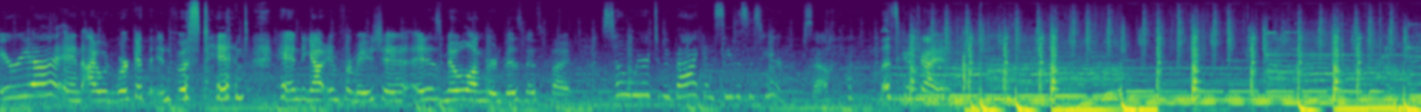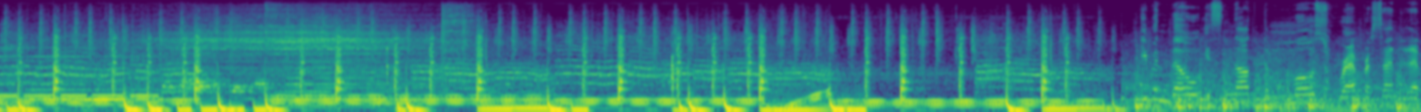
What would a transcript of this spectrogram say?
area and I would work at the info stand handing out information. It is no longer in business, but so weird to be back and see this is here. So let's go try it. Even though it's not the most representative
